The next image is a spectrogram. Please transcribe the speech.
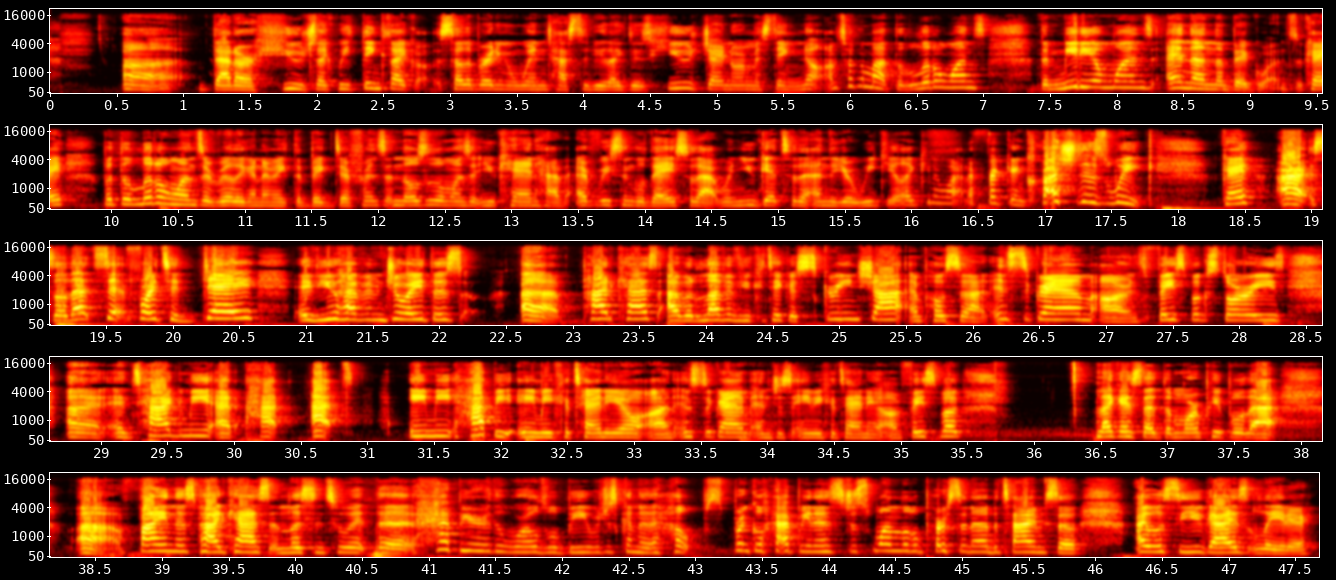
uh, that are huge. Like we think like celebrating a win has to be like this huge, ginormous thing. No, I'm talking about the little ones, the medium ones, and then the big ones. Okay. But the little ones are really going to make the big difference. And those are the ones that you can have every single day so that when you get to the end of your week, you're like, you know what? I freaking crushed this week. Okay. All right. So that's it for today. If you have enjoyed this uh, podcast, I would love if you could take a screenshot and post it on Instagram, on Facebook stories, uh, and tag me at, at, Amy, happy Amy Catania on Instagram and just Amy Catania on Facebook. Like I said, the more people that uh, find this podcast and listen to it, the happier the world will be. We're just going to help sprinkle happiness just one little person at a time. So I will see you guys later.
